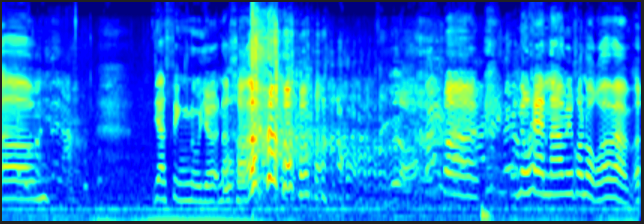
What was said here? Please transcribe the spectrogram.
เอ่อ ตอนนี้เลยนะ อย่าสิงหนูเยอะนะคะจริงเลยเหรอว่าหนูเห็นนะมีคนบอกว่าแบบเอ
